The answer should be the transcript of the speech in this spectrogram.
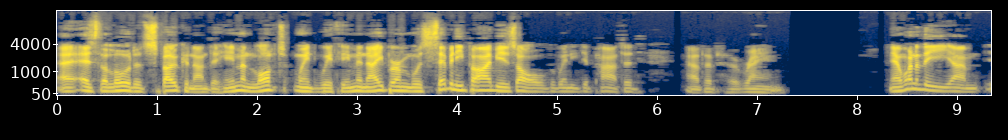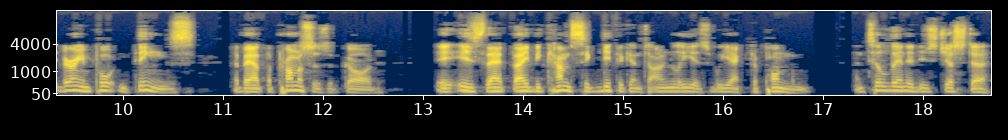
uh, as the Lord had spoken unto him, and Lot went with him, and Abram was 75 years old when he departed out of Haran. Now, one of the um, very important things about the promises of God is that they become significant only as we act upon them. Until then, it is just a,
